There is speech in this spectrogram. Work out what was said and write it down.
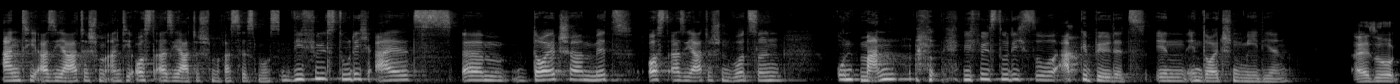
anti-asiatischem, anti-ostasiatischem Rassismus. Wie fühlst du dich als ähm, Deutscher mit ostasiatischen Wurzeln und Mann, wie fühlst du dich so abgebildet in, in deutschen Medien? Also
